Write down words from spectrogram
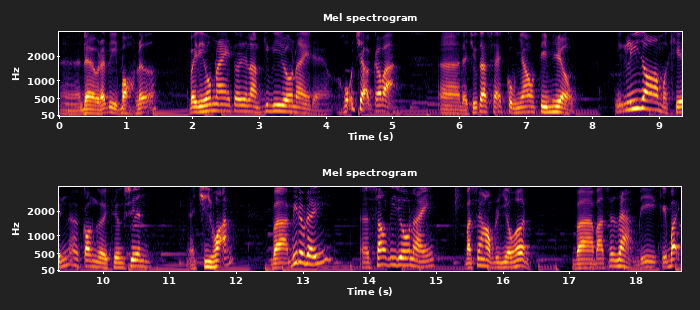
ờ, đều đã bị bỏ lỡ. Vậy thì hôm nay tôi làm cái video này để hỗ trợ các bạn ờ, để chúng ta sẽ cùng nhau tìm hiểu những lý do mà khiến con người thường xuyên ờ, trì hoãn. Và biết đâu đấy sau video này bạn sẽ học được nhiều hơn và bạn sẽ giảm đi cái bệnh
